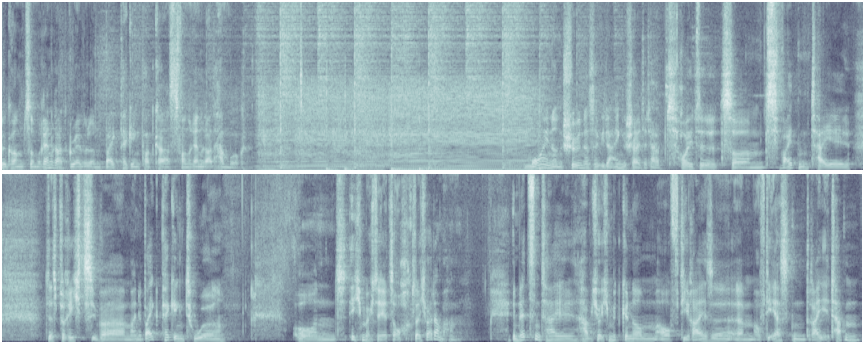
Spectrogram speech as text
willkommen zum Rennrad Gravel und Bikepacking Podcast von Rennrad Hamburg. Moin und schön, dass ihr wieder eingeschaltet habt. Heute zum zweiten Teil des Berichts über meine Bikepacking-Tour. Und ich möchte jetzt auch gleich weitermachen. Im letzten Teil habe ich euch mitgenommen auf die Reise, ähm, auf die ersten drei Etappen.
